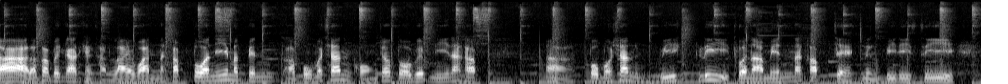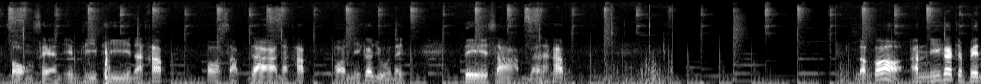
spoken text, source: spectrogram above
ดาห์ แล้วก็เป็นการแข่งขันรายวันนะครับ ตัวนี้มันเป็นโปรโมชั่นของเจ้าตัวเว็บนี้นะครับโปรโมชั่น weekly tournament นะครับ แจก 1 BDC 200,000 MTT นะครับ ต่อสัปดาห์นะครับ ตอนนี้ก็อยู่ใน day 3แล้วนะครับ แล้วก็อันนี้ก็จะเป็น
